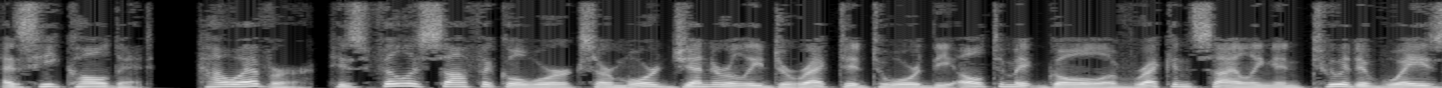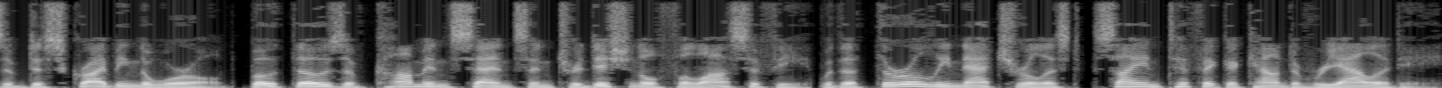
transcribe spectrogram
as he called it. However, his philosophical works are more generally directed toward the ultimate goal of reconciling intuitive ways of describing the world both those of common sense and traditional philosophy with a thoroughly naturalist, scientific account of reality.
